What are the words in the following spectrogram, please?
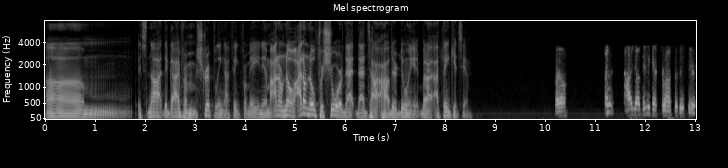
Um, it's not the guy from Stripling, I think, from A and M. I don't know. I don't know for sure that that's how, how they're doing it, but I, I think it's him. Well, how y'all did against Toronto this year?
